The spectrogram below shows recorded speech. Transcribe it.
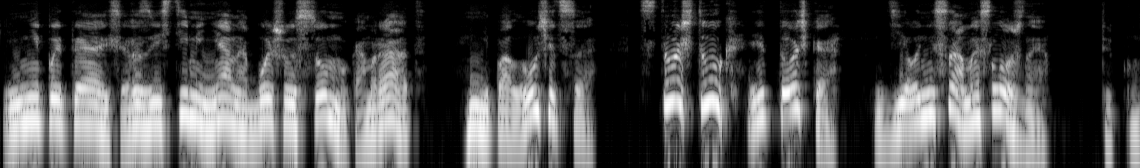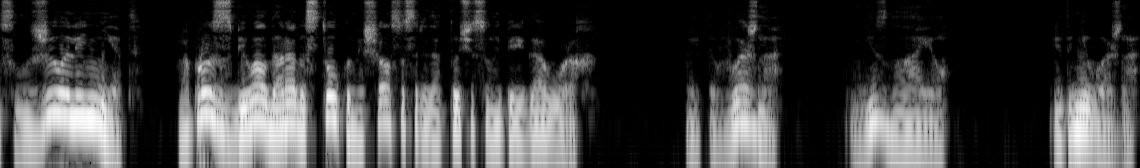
И не пытайся развести меня на большую сумму, комрад. Не получится. Сто штук и точка. Дело не самое сложное. Так он служил или нет? Вопрос сбивал Дорадо с толку, мешал сосредоточиться на переговорах. Это важно? Не знаю. Это не важно.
